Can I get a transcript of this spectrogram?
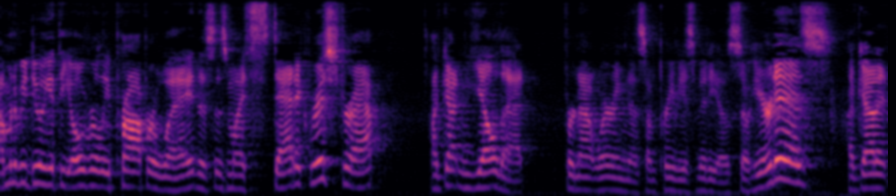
I'm going to be doing it the overly proper way. This is my static wrist strap. I've gotten yelled at for not wearing this on previous videos. So here it is. I've got it.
